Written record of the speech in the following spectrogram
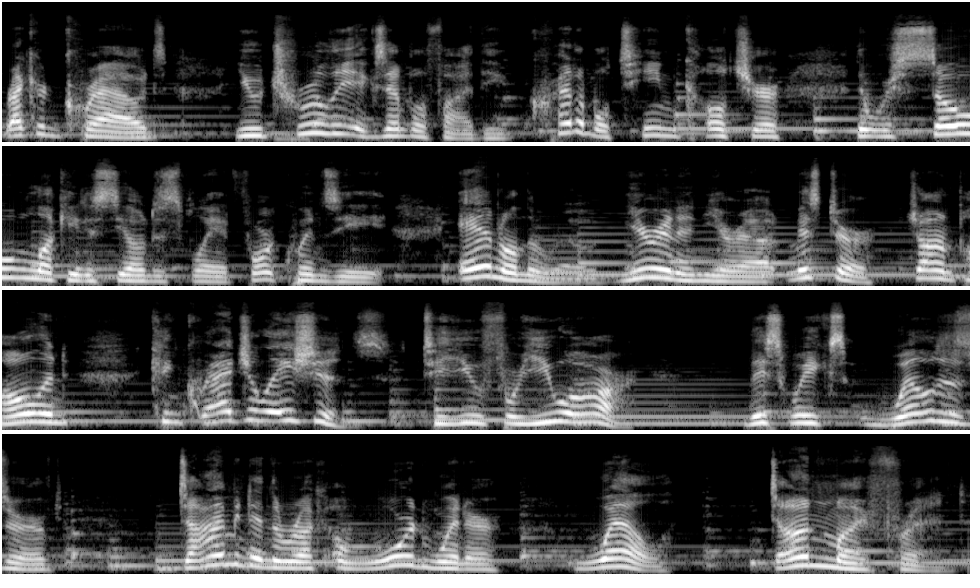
record crowds. You truly exemplify the incredible team culture that we're so lucky to see on display at Fort Quincy and on the road, year in and year out. Mr. John Poland, congratulations to you, for you are this week's well deserved Diamond in the Ruck award winner. Well done, my friend.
